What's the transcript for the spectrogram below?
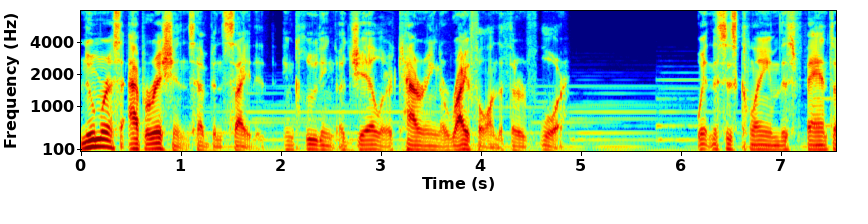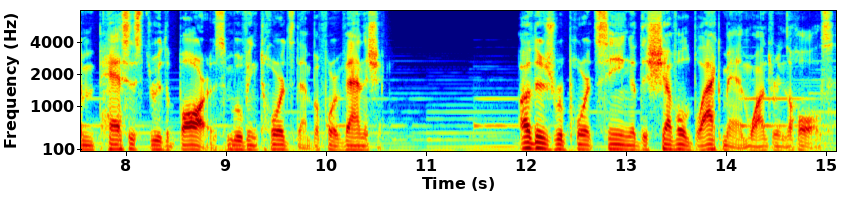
Numerous apparitions have been cited, including a jailer carrying a rifle on the third floor. Witnesses claim this phantom passes through the bars, moving towards them before vanishing. Others report seeing a disheveled black man wandering the halls,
